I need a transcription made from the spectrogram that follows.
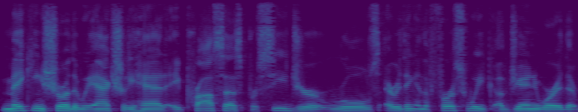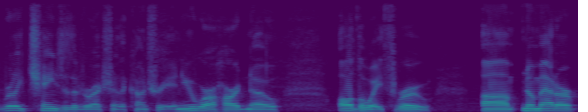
making sure that we actually had a process, procedure, rules, everything in the first week of January that really changes the direction of the country. And you were a hard no all the way through. Um, no matter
